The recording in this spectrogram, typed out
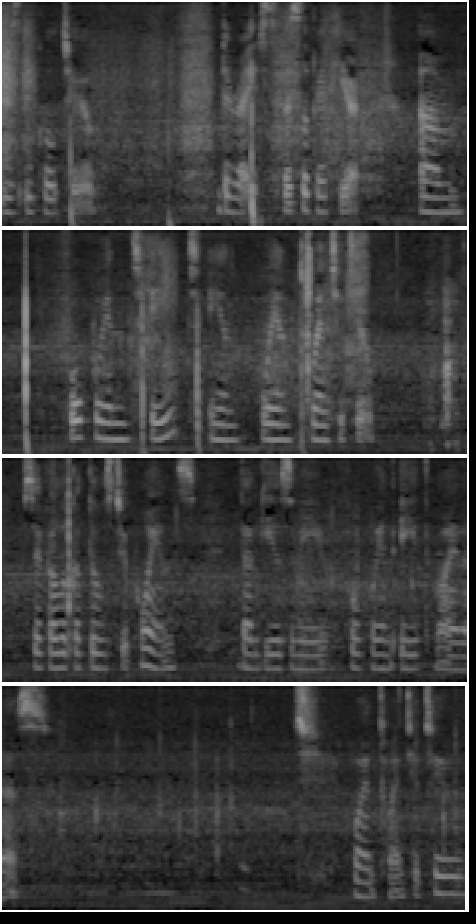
is equal to the rise. Let's look right here. Um, 4.8 and 0.22. So if I look at those two points, that gives me 4.8 minus 2.22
